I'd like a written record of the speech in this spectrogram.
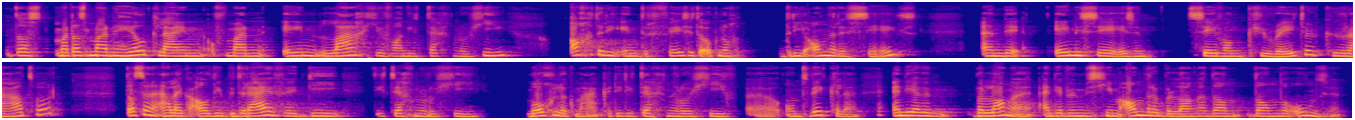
Dat is maar dat is maar een heel klein, of maar een één laagje van die technologie. Achter die interface zitten ook nog drie andere C's. En de ene C is een C van curator, curator. Dat zijn eigenlijk al die bedrijven die die technologie mogelijk maken, die die technologie uh, ontwikkelen. En die hebben belangen en die hebben misschien andere belangen dan, dan de onze.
